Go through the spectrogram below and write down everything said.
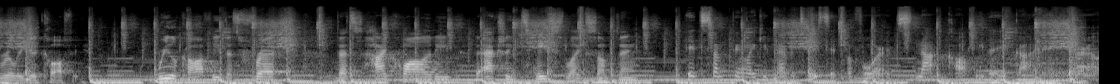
really good coffee. Real coffee that's fresh, that's high quality, that actually tastes like something. It's something like you've never tasted before. It's not coffee that you've gotten anywhere else.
